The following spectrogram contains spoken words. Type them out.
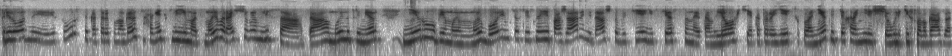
природные ресурсы, которые помогают сохранять климат. Мы выращиваем леса, да, мы, например, не рубим им, мы боремся с лесными пожарами, да, чтобы те естественные, там, легкие, которые есть у планеты, те хранилища углекислого газа,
